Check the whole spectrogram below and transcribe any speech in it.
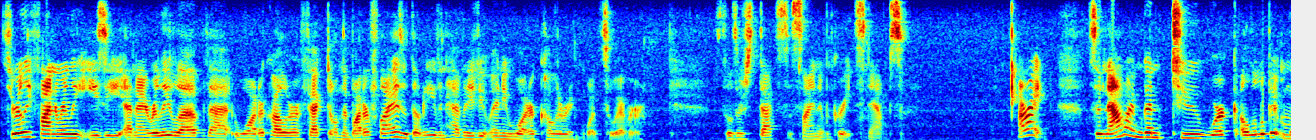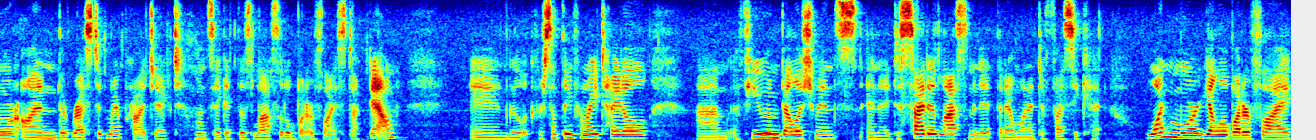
It's really fun, really easy, and I really love that watercolor effect on the butterflies without even having to do any watercoloring whatsoever. So there's that's the sign of great stamps. All right, so now I'm going to work a little bit more on the rest of my project once I get this last little butterfly stuck down. And I'm going to look for something for my title, um, a few embellishments, and I decided last minute that I wanted to fussy cut one more yellow butterfly.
